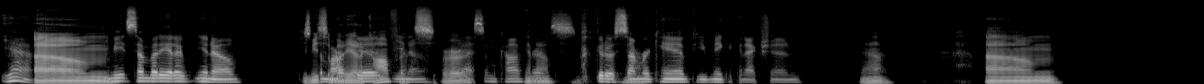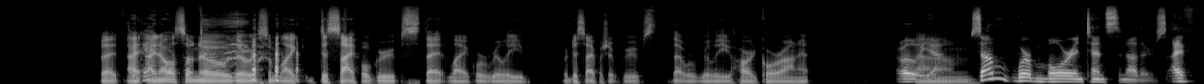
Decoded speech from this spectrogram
Yeah. um you meet somebody at a you know. you just meet somebody at market, a you know, conference or yeah, some conference. Go to a summer camp. You make a connection. yeah um but Okay. I, I also know there were some like disciple groups that like were really or discipleship groups that were really hardcore on it Oh yeah. Um, Some were more intense than others. I've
